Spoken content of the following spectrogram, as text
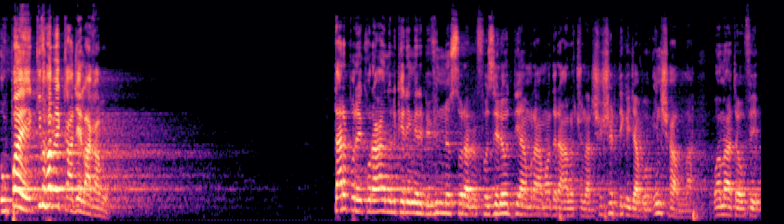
উপায়ে কীভাবে কাজে লাগাবো। তারপরে কোরআনুল করিমের বিভিন্ন সুরার ফজিলত দিয়ে আমরা আমাদের আলোচনার শেষের দিকে যাব ইনশাআল্লাহ। ওয়ামা তৌফিক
